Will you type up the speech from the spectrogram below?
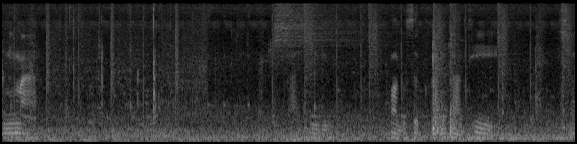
นี่ครับวันนี้มารีวิวความรู้สึกหลังจากที่ใช้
